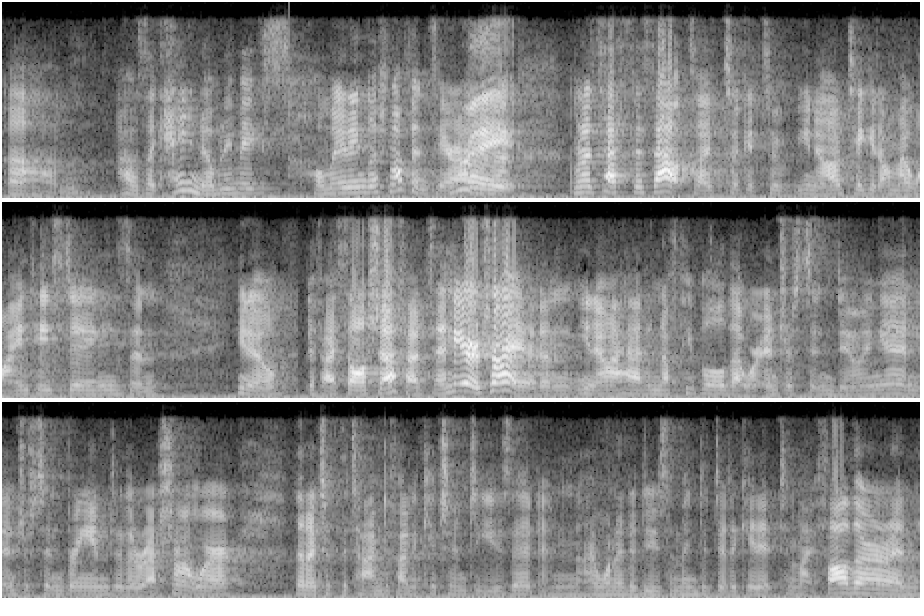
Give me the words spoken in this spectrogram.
um, I was like, hey, nobody makes homemade English muffins here. Right. I'm gonna, I'm gonna test this out. So I took it to you know I'd take it on my wine tastings and. You know, if I saw a chef, I'd say, "Here, try it." And you know, I had enough people that were interested in doing it and interested in bringing it to the restaurant where then I took the time to find a kitchen to use it, and I wanted to do something to dedicate it to my father and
